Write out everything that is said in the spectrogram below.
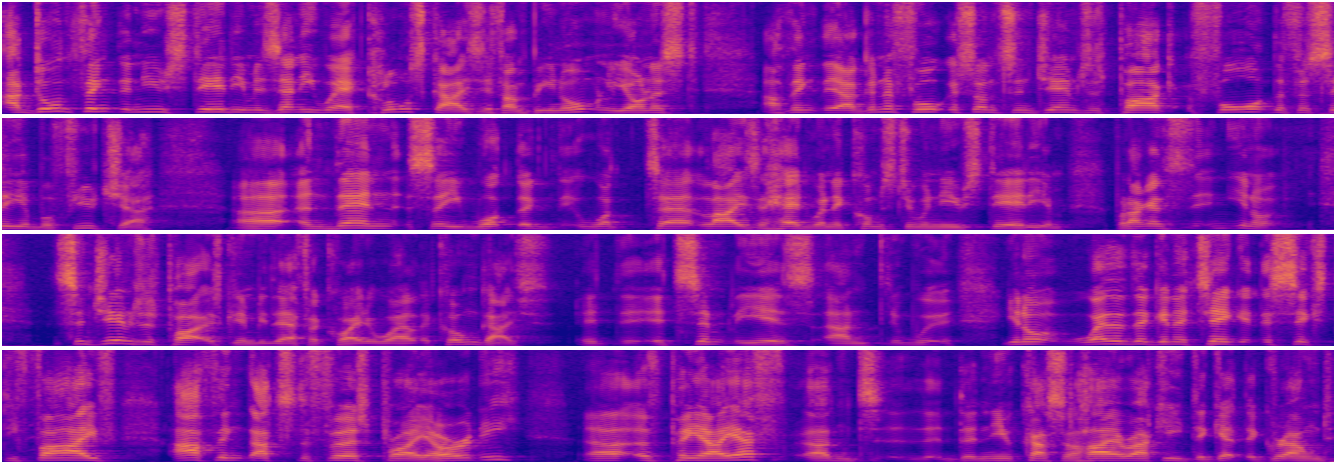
I don't think the new stadium is anywhere close, guys. If I'm being openly honest, I think they are going to focus on St James's Park for the foreseeable future, uh, and then see what the what uh, lies ahead when it comes to a new stadium. But I can, you know, St James's Park is going to be there for quite a while to come, guys. It it simply is, and we, you know whether they're going to take it to 65, I think that's the first priority. Uh, of PIF and the Newcastle hierarchy to get the ground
